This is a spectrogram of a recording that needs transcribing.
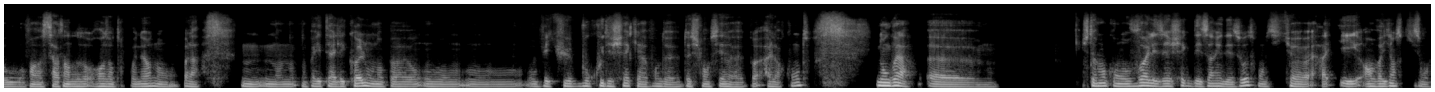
ou enfin certains grands entrepreneurs n'ont voilà n'ont pas été à l'école, n'ont pas ont, vécu beaucoup d'échecs avant de, se lancer à, leur compte. Donc voilà justement, quand on voit les échecs des uns et des autres, on se dit que, ah, et en voyant ce qu'ils ont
